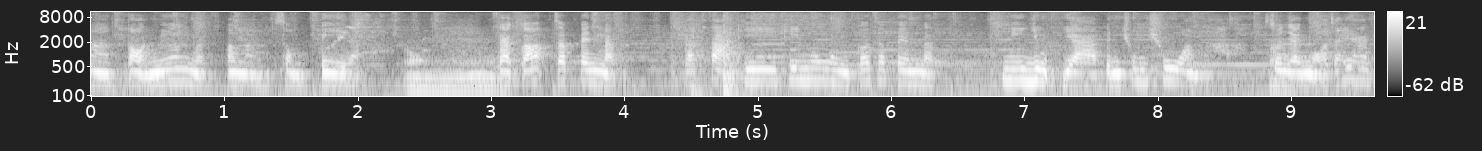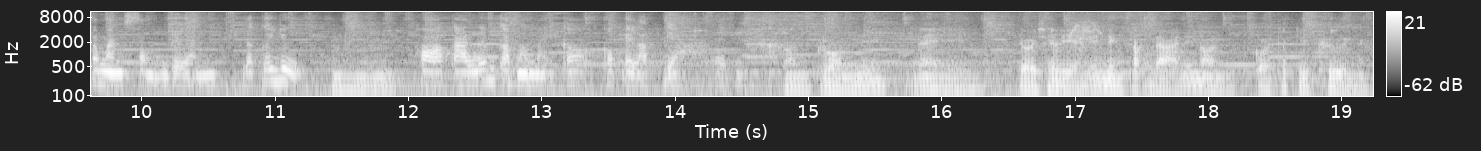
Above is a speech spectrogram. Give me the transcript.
มาต่อเนื่องแบบประมาณ 2 ปีแล้วอ๋อแต่ก็จะเป็นแบบรักษาที่ที่นู่นก็จะเป็นแบบมีหยุดยาเป็นช่วงๆอะค่ะ ส่วนใหญ่หมอจะให้ทานประมาณ 2 เดือน แล้วก็หยุดอืมพออาการเริ่มกลับมาใหม่ก็ก็ไปรับยาอะไรเงี้ยค่ะนอนกรนนี่ในโดยเฉลี่ยนี่หนึ่งสัปดาห์นี่นอนกรนสักกี่คืนนะ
